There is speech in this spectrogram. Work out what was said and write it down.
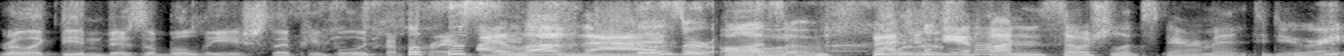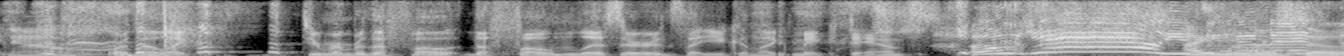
Or like the invisible leash that people like the prank. I leash. love that. those are Oh, awesome That'd Or just be a fun social experiment to do right now. Or the like do you remember the fo- the foam lizards that you can like make dance? oh yeah, you I love those.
